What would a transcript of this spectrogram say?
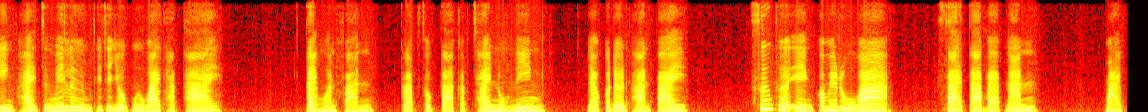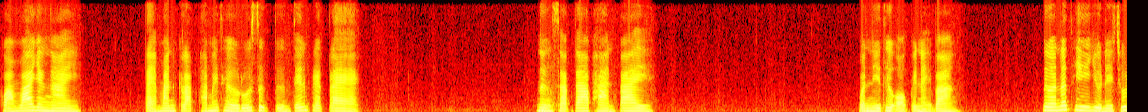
กิ่งไผ่จึงไม่ลืมที่จะยกมือไหว้ทักทาย แต่เหมือนฝันกลับสบตากับชายหนุ่มนิ่ง แล้วก็เดินผ่านไป ซึ่งเธอเองก็ไม่รู้ว่า สายตาแบบนั้น หมายความว่ายังไง แต่มันกลับทำให้เธอรู้สึกตื่นเต้นแปลกๆหนึ่งสัปดาห์ผ่านไป วันนี้เธอออกไปไหนบ้าง เนื้อนาทีอยู่ในชุด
